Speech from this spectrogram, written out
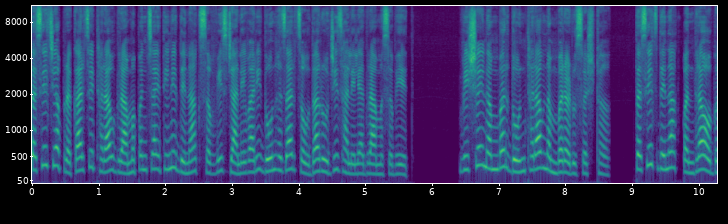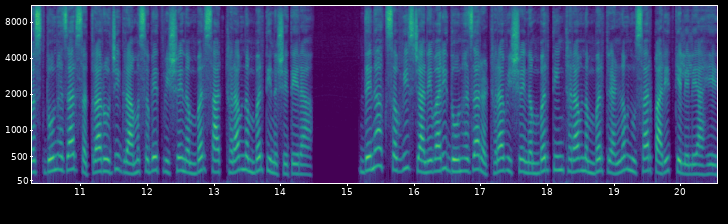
तसेच या प्रकारचे ठराव ग्रामपंचायतीने दिनांक सव्वीस जानेवारी दोन हजार चौदा रोजी झालेल्या ग्रामसभेत. विषय नंबर दोन ठराव नंबर अडुसष्ट. तसेच दिनांक पंधरा ऑगस्ट दोन हजार सतरा रोजी ग्रामसभेत विषय नंबर सात ठराव नंबर तीनशे तेरा. दिनांक सव्वीस जानेवारी दोन हजार अठरा विषय नंबर तीन ठराव नंबर त्र्याण्णवनुसार पारित केलेले आहेत.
